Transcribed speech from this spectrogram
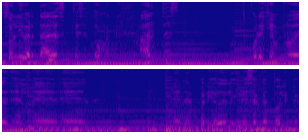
son libertades que se toman. Antes, por ejemplo, en, el periodo de la Iglesia Católica,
